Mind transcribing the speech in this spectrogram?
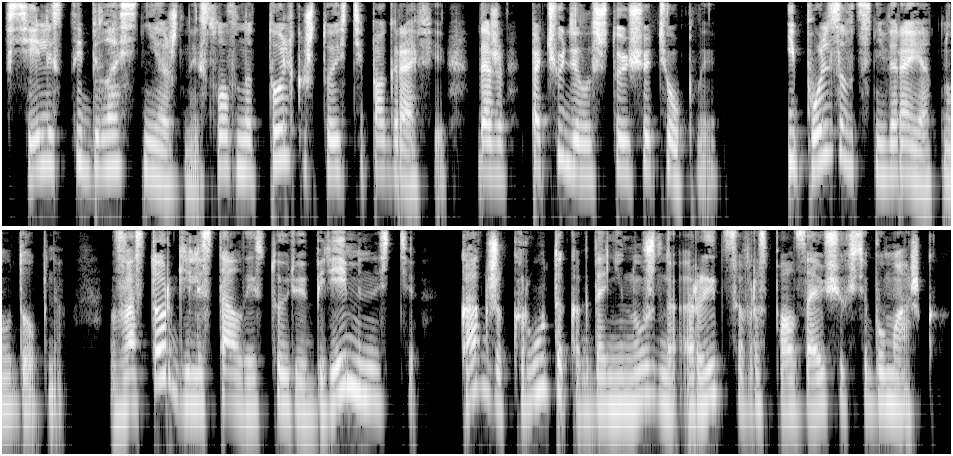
Все листы белоснежные, словно только что из типографии. Даже почудилось, что еще теплые. И пользоваться невероятно удобно. В восторге листала историю беременности. Как же круто, когда не нужно рыться в расползающихся бумажках.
